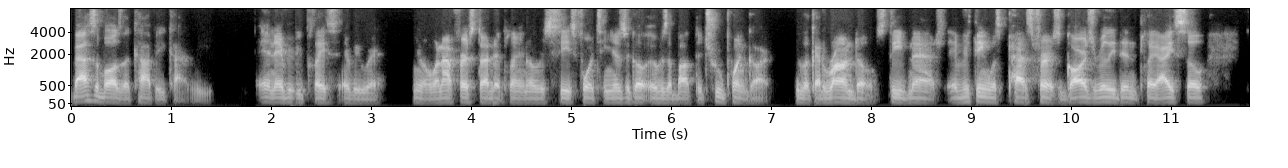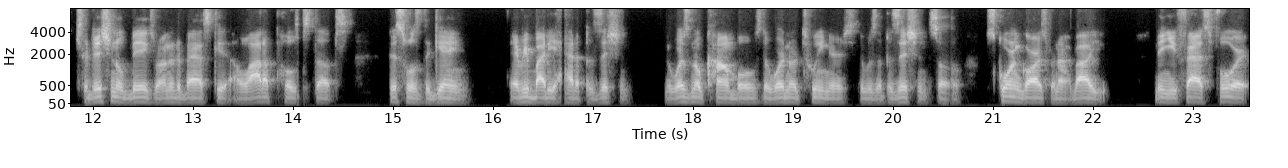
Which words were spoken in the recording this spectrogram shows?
basketball is a copycat league in every place, everywhere. You know, when I first started playing overseas 14 years ago, it was about the true point guard. You look at Rondo, Steve Nash, everything was pass first. Guards really didn't play ISO. Traditional bigs run to the basket, a lot of post ups. This was the game. Everybody had a position. There was no combos, there were no tweeners. There was a position. So scoring guards were not valued. Then you fast forward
